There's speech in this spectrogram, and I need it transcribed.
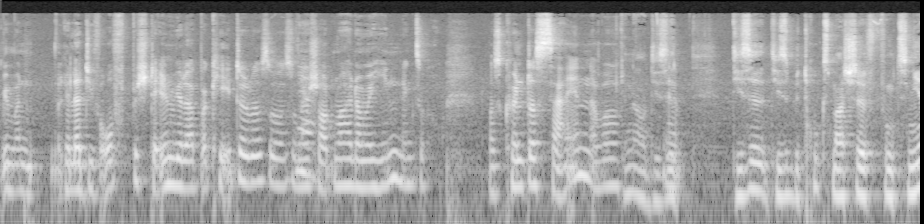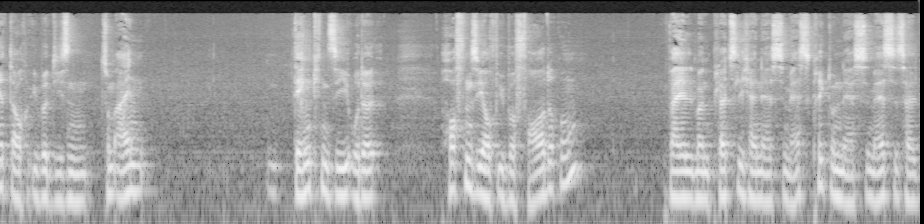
wie man relativ oft bestellen wir da Pakete oder so, so ja. dann schaut man halt einmal hin und denkt so, was könnte das sein? Aber, genau, diese, diese, diese Betrugsmasche funktioniert auch über diesen, zum einen denken Sie oder hoffen Sie auf Überforderung, weil man plötzlich eine SMS kriegt und eine SMS ist halt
